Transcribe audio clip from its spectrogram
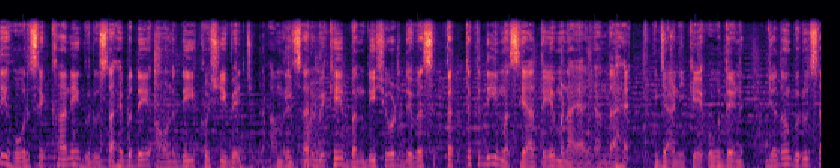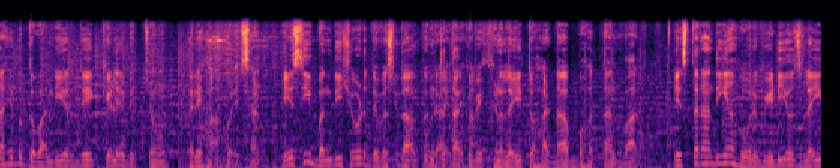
ਤੇ ਹੋਰ ਸਿੱਖਾਂ ਨੇ ਗੁਰੂ ਸਾਹਿਬ ਦੇ ਆਉਣ ਦੀ ਖੁਸ਼ੀ ਵਿੱਚ ਅੰਮ੍ਰਿਤਸਰ ਵਿਖੇ ਬੰਦੀ ਛੋੜ ਦਿਵਸ ਕੱਤਕ ਦੀ ਮੱਸਿਆ ਤੇ ਮਨਾਇਆ ਜਾਂਦਾ ਹੈ। ਜਾਣੀ ਕਿ ਉਹ ਦਿਨ ਜਦੋਂ ਗੁਰੂ ਸਾਹਿਬ ਗਵਾਲੀਅਰ ਦੇ ਕਿਲੇ ਵਿੱਚੋਂ ਰਿਹਾ ਹੋਏ ਸਨ। ਏਸੀ ਬੰਦੀ ਛੋੜ ਦਿਵਸ ਦਾ ਅੰਤ ਤੱਕ ਵੇਖਣ ਲਈ ਤੁਹਾਡਾ ਬਹੁਤ ਧੰਨਵਾਦ। ਇਸ ਤਰ੍ਹਾਂ ਦੀਆਂ ਹੋਰ ਵੀਡੀਓਜ਼ ਲਈ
